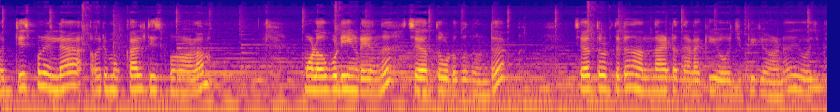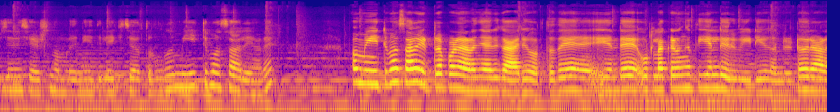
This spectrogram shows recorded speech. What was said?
ഒരു ടീസ്പൂൺ ഇല്ല ഒരു മുക്കാൽ ടീസ്പൂണോളം മുളക് പൊടിയും കൂടെ ഒന്ന് ചേർത്ത് കൊടുക്കുന്നുണ്ട്. ചേർത്ത് കൊടുത്തിട്ട് നന്നായിട്ട് ഇളക്കി യോജിപ്പിക്കുകയാണ് യോജിപ്പിച്ചതിന് ശേഷം നമ്മൾ ഇനി ഇതിലേക്ക് ചേർത്ത് കൊടുക്കുന്നത് മീറ്റ് മസാലയാണ്. അപ്പോൾ മീറ്റ് മസാല ഇട്ടപ്പോഴാണ് ഞാനൊരു കാര്യം ഓർത്തത്. എന്റെ ഉരുളക്കിഴങ്ങ് തീയലിന്റെ ഒരു വീഡിയോ കണ്ടിട്ട് ഒരാൾ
